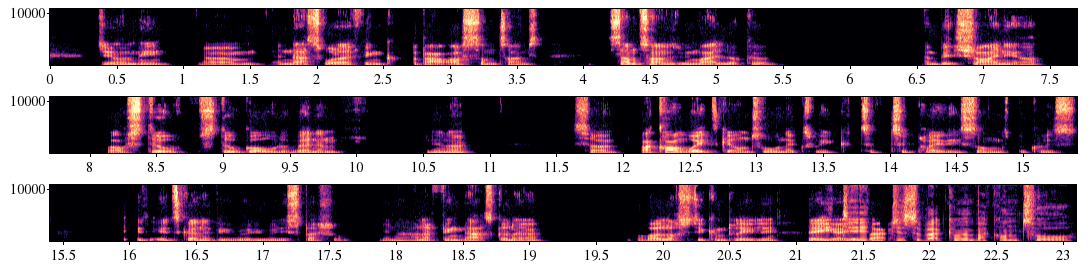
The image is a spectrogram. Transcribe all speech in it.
Do you know what I mean? Um, and that's what I think about us sometimes. Sometimes we might look a, a bit shinier, but we've still still got all the venom, you know. So I can't wait to get on tour next week to to play these songs because it, it's going to be really really special, you know. And I think that's gonna. Have I lost you completely? There you, You go. Did just about coming back on tour.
